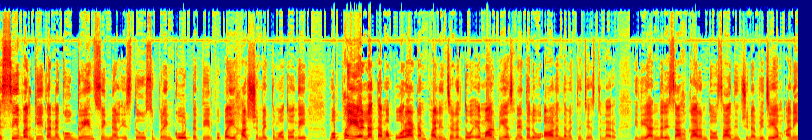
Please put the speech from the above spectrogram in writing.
ఎస్సీ వర్గీకరణకు గ్రీన్ సిగ్నల్ ఇస్తూ సుప్రీంకోర్టు తీర్పుపై హర్షం వ్యక్తమవుతోంది. ముప్పై ఏళ్ళ తమ పోరాటం ఫలించడంతో ఎంఆర్పీఎస్ నేతలు ఆనందం వ్యక్తం చేస్తున్నారు. ఇది అందరి సహకారంతో సాధించిన విజయం అని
